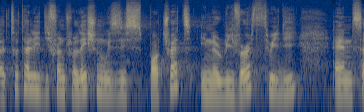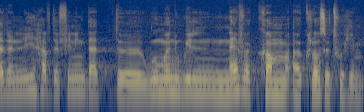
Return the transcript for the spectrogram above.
a, a, totally different relation with this portrait in a reverse 3D and suddenly have the feeling that the woman will never come uh, closer to him.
